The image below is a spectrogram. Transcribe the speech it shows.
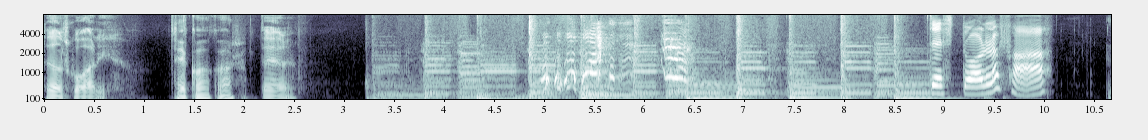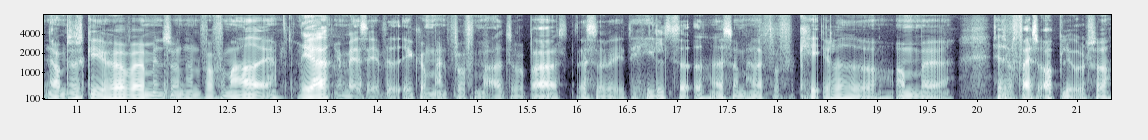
havde hun sgu ret i. Det er gået godt. Det er det. Det er stolte far. Nå, men så skal I høre, hvad min søn han får for meget af. Ja. Jamen altså, jeg ved ikke, om han får for meget. Det var bare altså, i det hele taget. Altså, om han er for forkælet, og om... Øh, altså, faktisk oplevelser.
